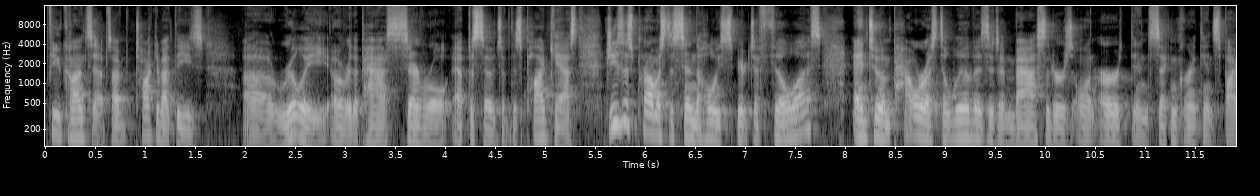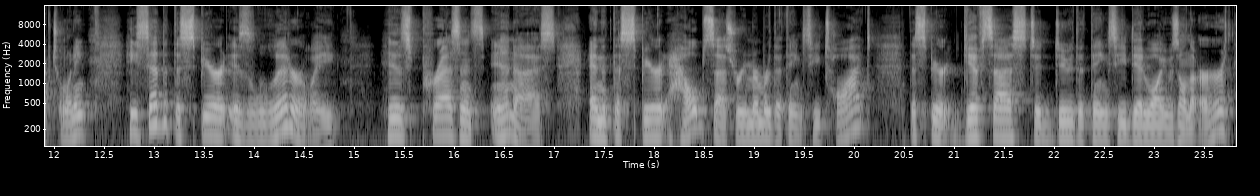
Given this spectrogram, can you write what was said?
few concepts. I've talked about these uh, really over the past several episodes of this podcast. Jesus promised to send the Holy Spirit to fill us and to empower us to live as his ambassadors on earth in 2 Corinthians 5:20. He said that the Spirit is literally his presence in us and that the Spirit helps us remember the things He taught. The Spirit gifts us to do the things He did while He was on the earth,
